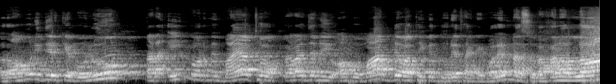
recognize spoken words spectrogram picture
রমণীদেরকে বলুন, তারা এই কর্মে বায়াত হোক, তারা যেন এই অপবাদ দেওয়া থেকে দূরে থাকে। বলেন না, সুবহানাল্লাহ।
